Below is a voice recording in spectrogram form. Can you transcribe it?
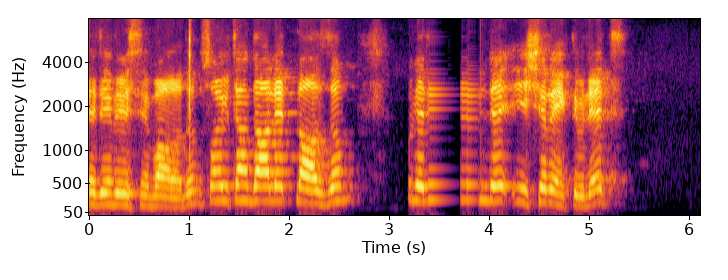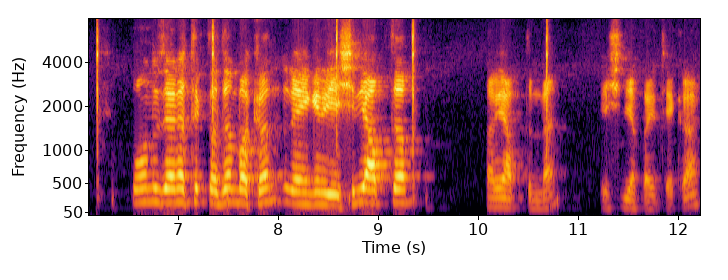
LED'in birisini bağladım. Sonra bir tane daha led lazım. Bu LED'in de yeşil renkli bir led. Onun üzerine tıkladım. Bakın rengini yeşil yaptım. Sarı yaptım ben. Yeşil yapayım tekrar.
